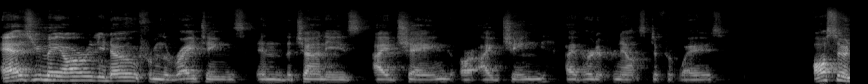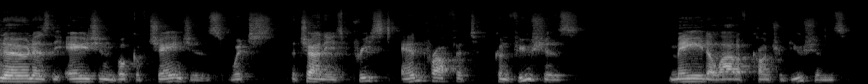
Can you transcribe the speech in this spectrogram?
As you may already know from the writings in the Chinese I Ching or I Ching, I've heard it pronounced different ways, also known as the Asian Book of Changes, which the Chinese priest and prophet Confucius made a lot of contributions,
